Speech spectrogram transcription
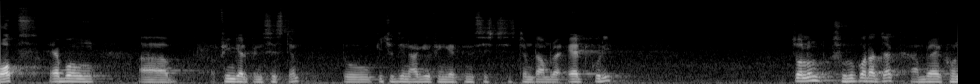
বক্স এবং ফিঙ্গারপ্রিন্ট সিস্টেম তো কিছুদিন আগে ফিঙ্গারপ্রিন্ট সিস্টেমটা আমরা অ্যাড করি। চলুন, শুরু করা যাক। আমরা এখন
